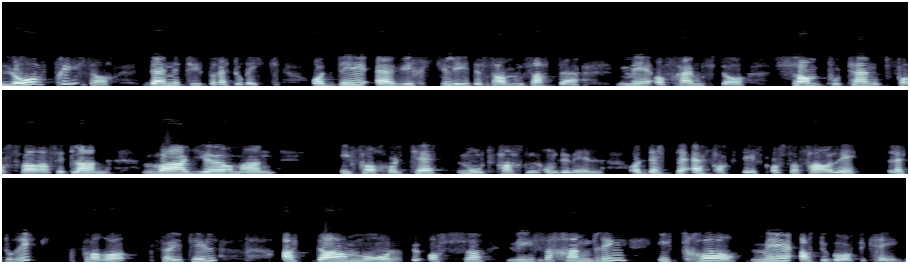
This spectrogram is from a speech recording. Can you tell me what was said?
lovpriser denne type retorikk. Og det er virkelig det sammensatte med å fremstå som potent forsvarer sitt land. Hva gjør man i forhold til motparten, om du vil. Og dette er faktisk også farlig retorikk, for å føye til at da må du også vise handling i tråd med at du går til krig.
